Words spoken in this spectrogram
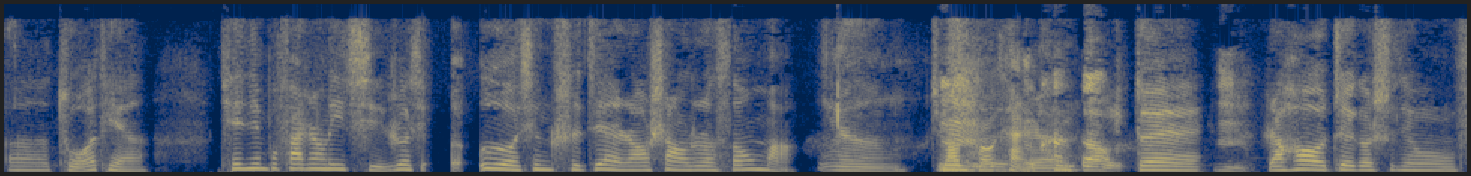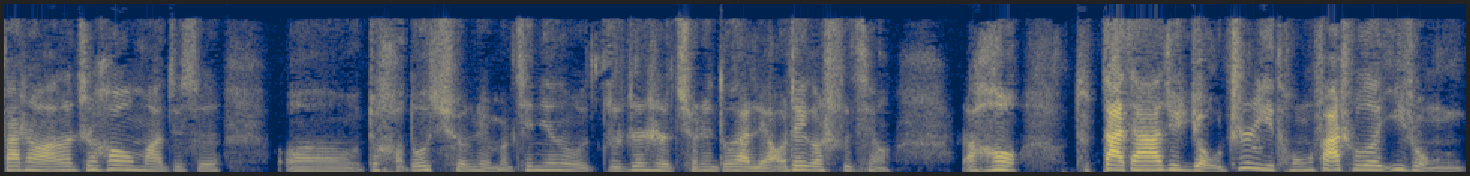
呃，昨天天津不发生了一起热性呃恶性事件，然后上了热搜嘛？嗯，老头砍人。看到了。对，嗯。然后这个事情发生完了之后嘛，就是，嗯，就好多群里面，天津的我就真是群里都在聊这个事情，然后就大家就有志一同发出了一种。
